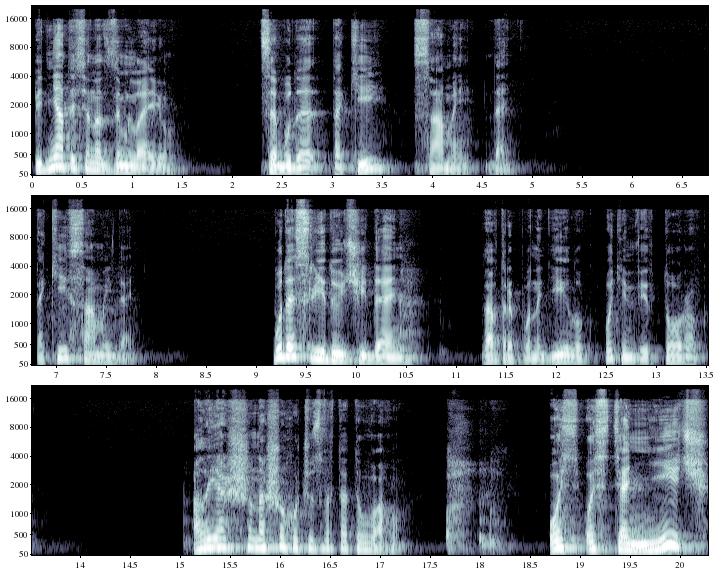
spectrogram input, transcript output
піднятися над землею, це буде такий самий день. Такий самий день. Буде слідуючий день, завтра понеділок, потім вівторок. Але я на що хочу звертати увагу? Ось ось ця ніч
